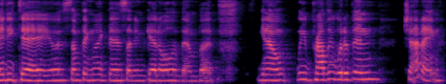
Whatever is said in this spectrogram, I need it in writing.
medite or something like this. I didn't get all of them, but you know, we probably would have been chatting.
